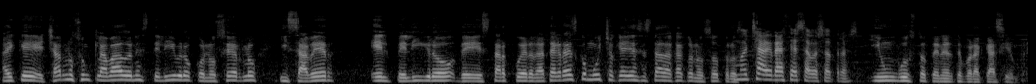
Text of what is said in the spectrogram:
hay que echarnos un clavado en este libro, conocerlo y saber el peligro de estar cuerda. Te agradezco mucho que hayas estado acá con nosotros. Muchas gracias a vosotros. Y un gusto tenerte por acá siempre.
